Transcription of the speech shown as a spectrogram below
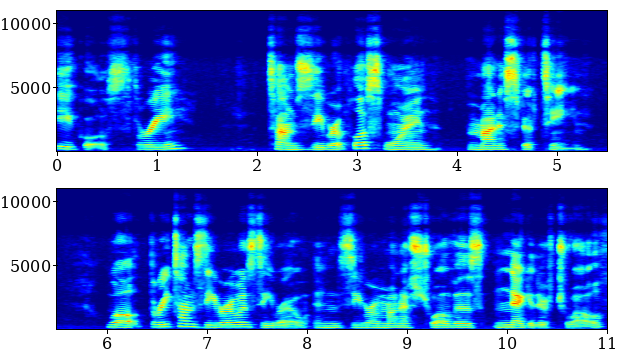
equals 3 times 0 plus 1 minus 15. Well, 3 times 0 is 0, and 0 minus 12 is negative 12.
